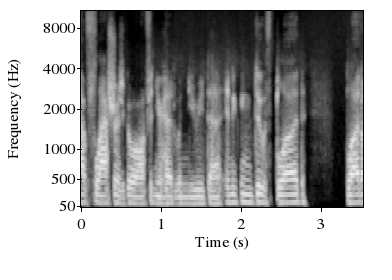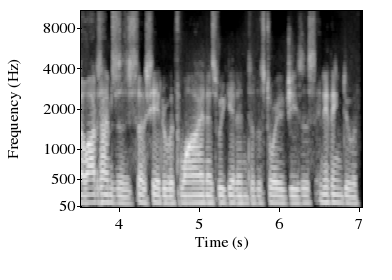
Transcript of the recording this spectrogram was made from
have flashers go off in your head when you read that. Anything to do with blood, blood a lot of times is associated with wine as we get into the story of Jesus. Anything to do with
